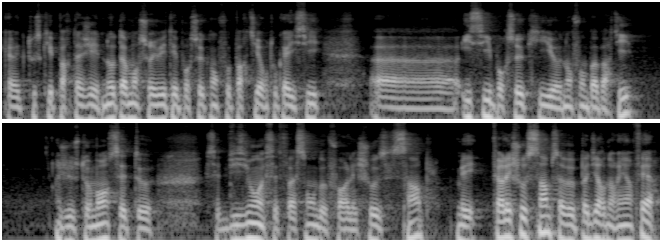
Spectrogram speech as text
qu'avec tout ce qui est partagé, notamment sur IVT pour ceux qui en font partie, en tout cas ici, euh, ici pour ceux qui euh, n'en font pas partie, justement cette, euh, cette vision et cette façon de voir les choses simples. Mais faire les choses simples, ça ne veut pas dire ne rien faire.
